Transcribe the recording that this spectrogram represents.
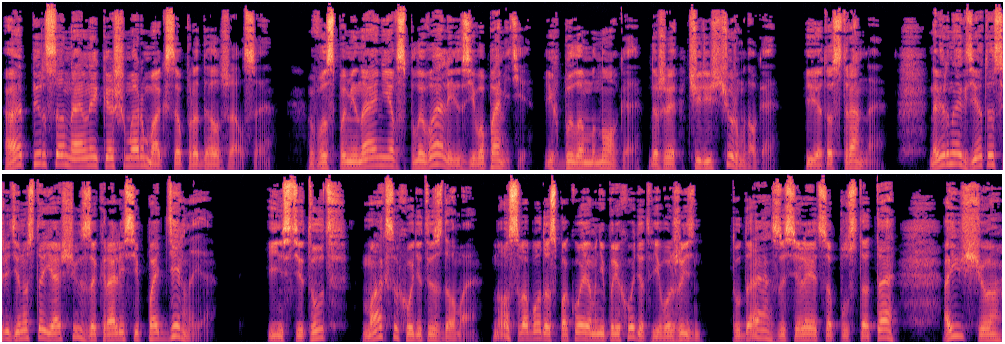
А персональный кошмар Макса продолжался. Воспоминания всплывали из его памяти. Их было много, даже чересчур много. И это странно. Наверное, где-то среди настоящих закрались и поддельные. Институт. Макс уходит из дома. Но свобода с покоем не приходит в его жизнь. Туда заселяется пустота, а еще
